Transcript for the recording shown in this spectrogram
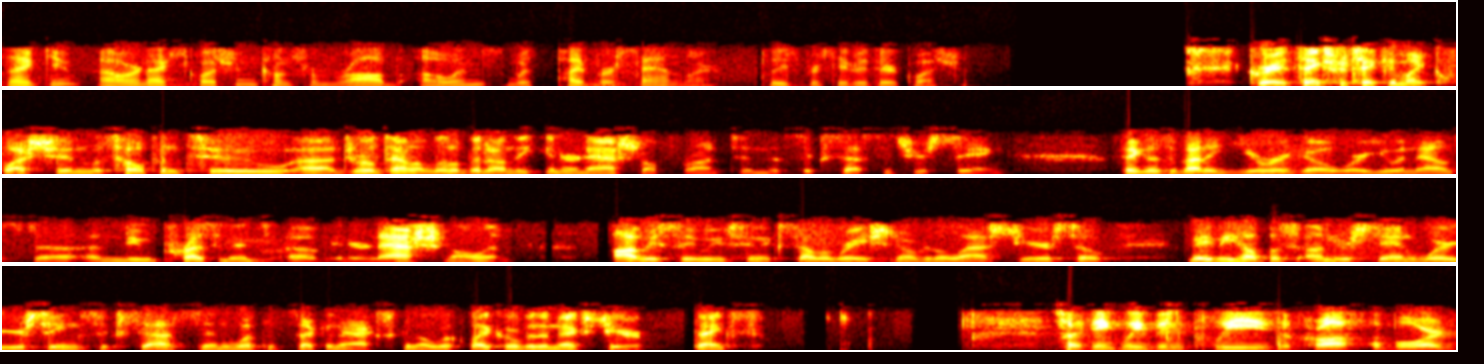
Thank you. Our next question comes from Rob Owens with Piper Sandler. Please proceed with your question. Great. Thanks for taking my question. Was hoping to drill down a little bit on the international front and the success that you're seeing. I think it was about a year ago where you announced a new president of international, and obviously we've seen acceleration over the last year. So maybe help us understand where you're seeing success and what the second act's going to look like over the next year. Thanks. So I think we've been pleased across the board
